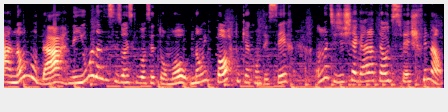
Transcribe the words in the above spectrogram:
a não mudar nenhuma das decisões que você tomou, não importa o que acontecer, antes de chegar até o desfecho final.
